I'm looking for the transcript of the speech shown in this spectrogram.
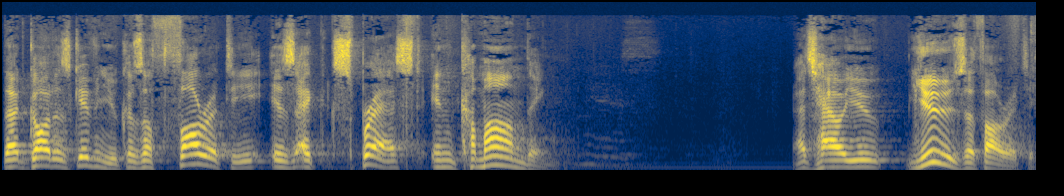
that God has given you, because authority is expressed in commanding. That's how you use authority.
